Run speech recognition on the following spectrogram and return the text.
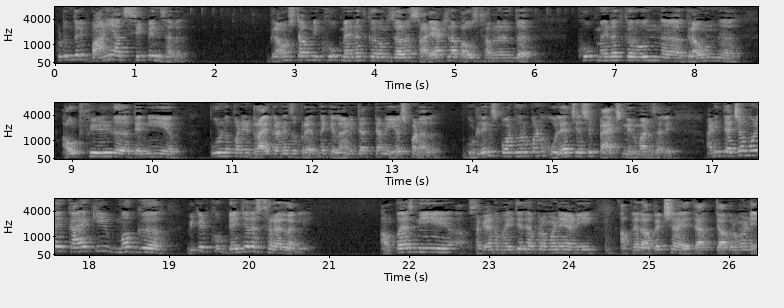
कुठून तरी पाणी आज सीप इन झालं. ग्राउंड स्टाफनी खूप मेहनत करून जवळ साडेआठला पाऊस थांबल्यानंतर खूप मेहनत करून ग्राउंड आउटफील्ड त्यांनी पूर्णपणे ड्राय करण्याचा प्रयत्न केला आणि त्यात त्यांना यश पण आलं. गुडलिंग स्पॉटवर पण ओल्याचे असे पॅच निर्माण झाले. आणि त्याच्यामुळे काय की मग विकेट खूप डेंजरस ठरायला लागली. अंपायर्सनी सगळ्यांना माहिती आहे त्याप्रमाणे आणि आपल्याला अपेक्षा आहे त्या त्याप्रमाणे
